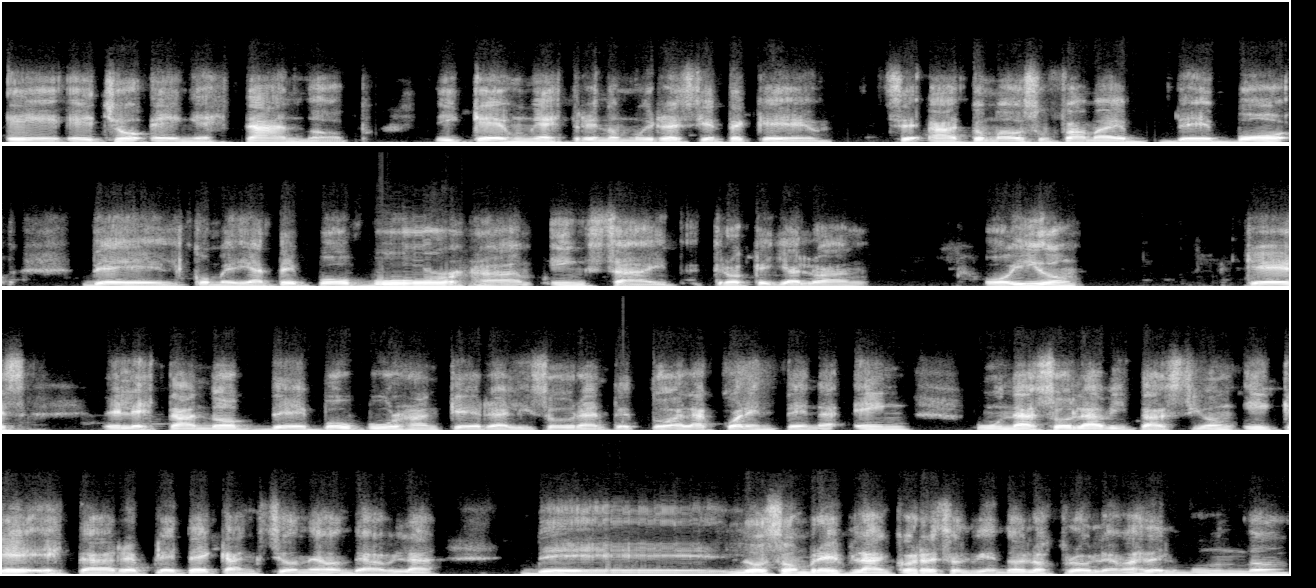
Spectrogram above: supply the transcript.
eh, hecho en stand-up y que es un estreno muy reciente que se ha tomado su fama de, de del comediante Bob Burham, Inside. Creo que ya lo han oído, que es el stand-up de Bob Burham que realizó durante toda la cuarentena en una sola habitación y que está repleta de canciones donde habla de los hombres blancos resolviendo los problemas del mundo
